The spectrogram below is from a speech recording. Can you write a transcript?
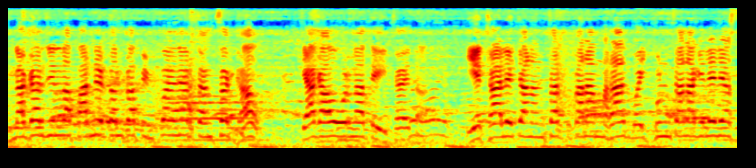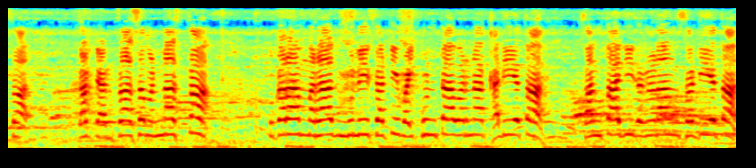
नगर जिल्हा पारनेर तालुका पिंपळनेर त्यांचं गाव. त्या गावावरनं ते इथं येतात. येथं आल्याच्यानंतर तुकाराम महाराज वैकुंठाला गेलेले असतात. तर त्यांचं असं म्हणणं असतं तुकाराम महाराज मुलीसाठी वैकुंठावरनं खाली येतात. संताजी जगणांसाठी येतात.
